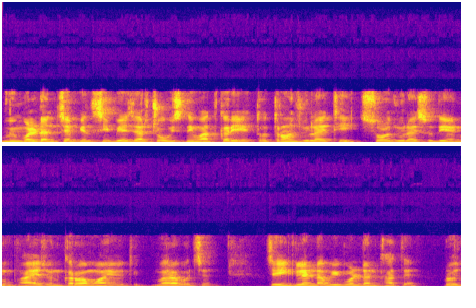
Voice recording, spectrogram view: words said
વિમ્બલ્ડન ચેમ્પિયનશિપ બે હજાર ચોવીસની વાત કરીએ તો ત્રણ જુલાઈથી સોળ જુલાઈ સુધી એનું આયોજન કરવામાં આવ્યું હતું. બરાબર છે? જે ઇંગ્લેન્ડના વિમ્બલ્ડન ખાતે રોજ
